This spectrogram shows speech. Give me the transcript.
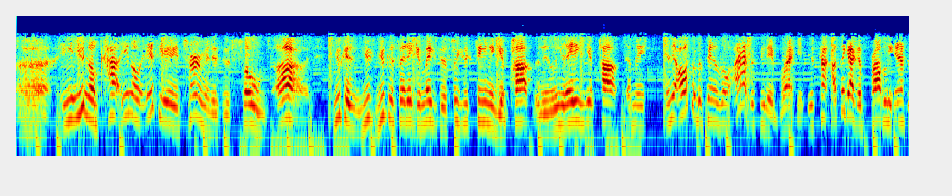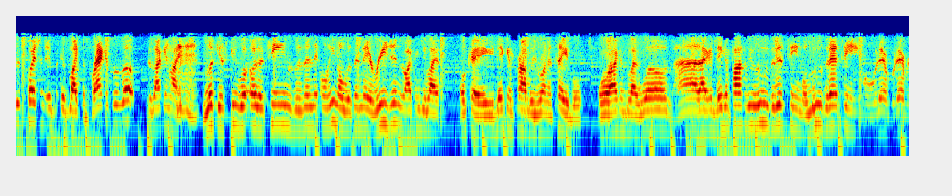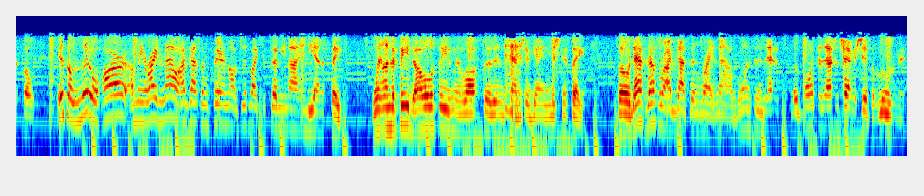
uh, you, you know, co- you know, NCAA tournament is just so. Uh, you can you you can say they can make the Sweet 16 and get popped, and the Elite Eight and get popped. I mean, and it also depends on. I have to see their bracket. It's kind. I think I could probably answer this question if, if like the brackets was up, because I can like Mhm. look and see what other teams was in, the, or, you know, was in their region. Or I can be like, okay, they can probably run a table, or I can be like, well, uh, I can, they can possibly lose to this team or lose to that team or whatever, whatever. So it's a little hard. I mean, right now I got them faring off just like the '79 Indiana State went undefeated the whole season and lost to the Mm-hmm. championship game to Michigan State. So that's that's where I got them right now, going to the national, going to the national championship and losing it.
